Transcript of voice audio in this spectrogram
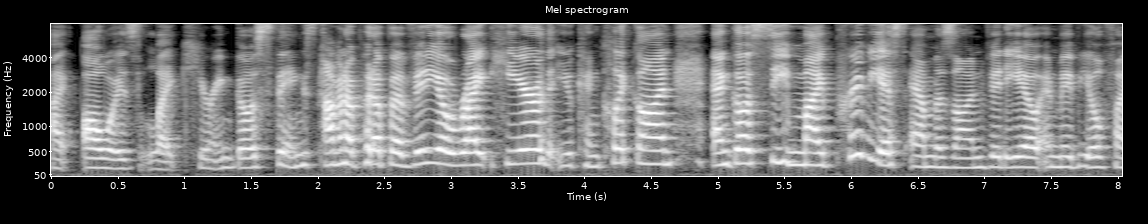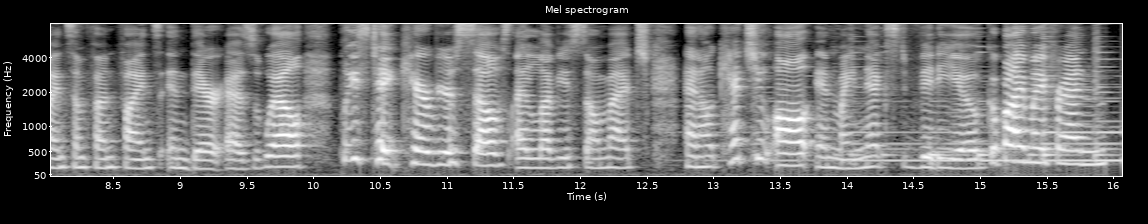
I always like hearing those things. I'm going to put up a video right here that you can click on and go see my previous Amazon video and maybe you'll find some fun finds in there as well. Please take care of yourselves. I love you so much and I'll catch you all in my next video video. Goodbye, my friend.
